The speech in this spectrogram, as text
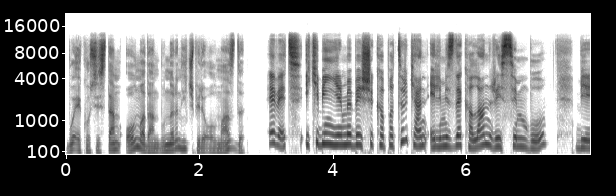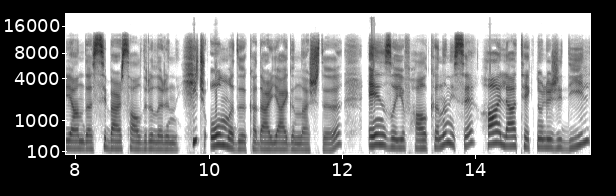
Bu ekosistem olmadan bunların hiçbiri olmazdı. Evet, 2025'i kapatırken elimizde kalan resim bu. Bir yanda siber saldırıların hiç olmadığı kadar yaygınlaştığı, en zayıf halkanın ise hala teknoloji değil,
